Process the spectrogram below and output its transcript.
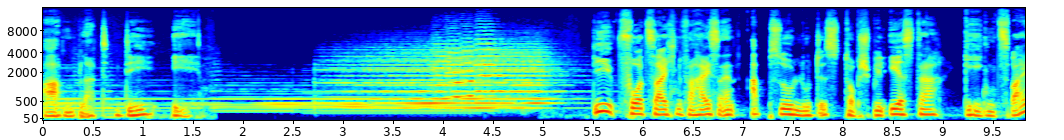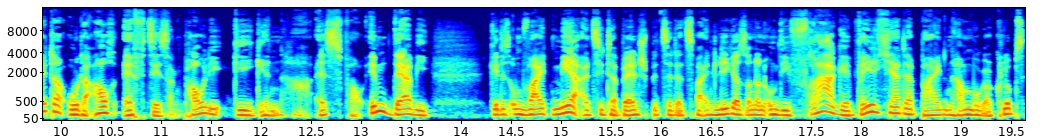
abendblatt.de. Die Vorzeichen verheißen ein absolutes Topspiel. Erster gegen Zweiter oder auch FC St. Pauli gegen HSV. Im Derby geht es um weit mehr als die Tabellenspitze der zweiten Liga, sondern um die Frage, welcher der beiden Hamburger Clubs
